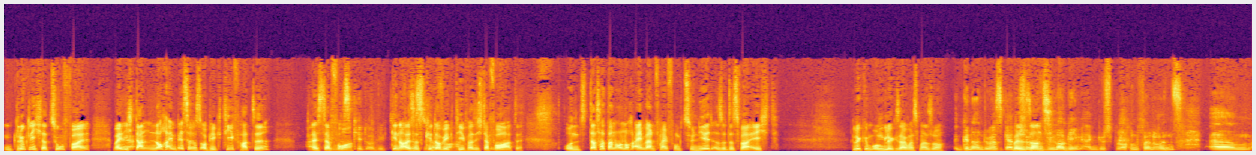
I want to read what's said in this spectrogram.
ein glücklicher Zufall, weil Ja. ich dann noch ein besseres Objektiv hatte als, eben davor. Genau, als das Kit-Objektiv, was ich davor hatte. Und das hat dann auch noch einwandfrei funktioniert. Also das war echt Glück im Unglück, sagen wir es mal so. Genau, und du hast gerade Weil schon sonst- Vlogging angesprochen von uns. Ähm,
